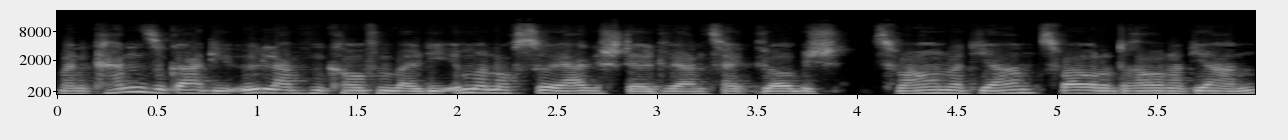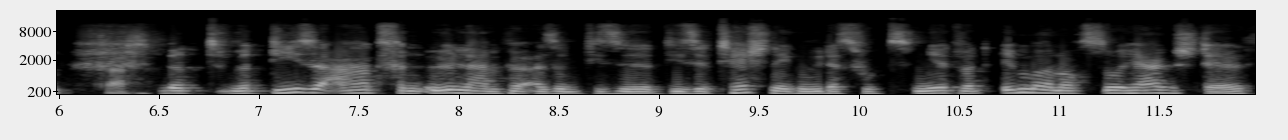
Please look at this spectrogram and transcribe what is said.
Man kann sogar die Öllampen kaufen, weil die immer noch so hergestellt werden. Seit, glaube ich, 200 Jahren, 200 oder 300 Jahren Krass. wird, wird diese Art von Öllampe, also diese, diese Technik, wie das funktioniert, wird immer noch so hergestellt,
